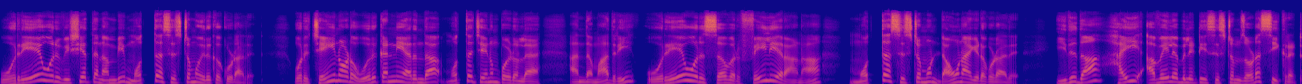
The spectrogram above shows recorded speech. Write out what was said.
ஒரே ஒரு விஷயத்தை நம்பி மொத்த சிஸ்டமும் இருக்கக்கூடாது. ஒரு செயினோட ஒரு கண்ணி அருந்தா மொத்த செயினும் போயிடும்ல. அந்த மாதிரி ஒரே ஒரு சர்வர் ஃபெயிலியர் ஆனா மொத்த சிஸ்டமும் டவுன் ஆகிடக்கூடாது. இதுதான் ஹை அவைலபிலிட்டி சிஸ்டம்ஸோட சீக்ரெட்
